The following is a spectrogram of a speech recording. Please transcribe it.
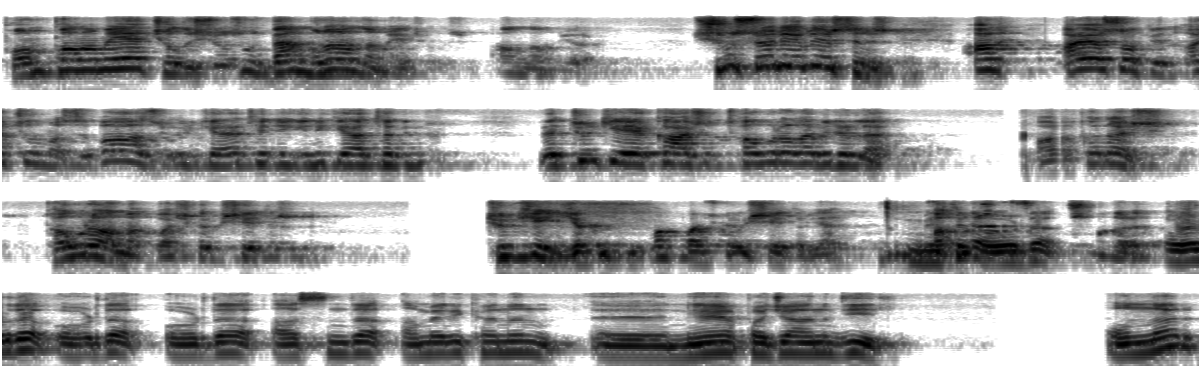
pompalamaya çalışıyorsunuz? Ben bunu anlamaya çalışıyorum. Anlamıyorum. Şunu söyleyebilirsiniz. Ayasofya'nın açılması bazı ülkeler tedirginlik yaratabilir ve Türkiye'ye karşı tavır alabilirler. Arkadaş, tavır almak başka bir şeydir. Türkiye'yi yakıp yıkmak başka bir şeydir ya. Mete orada, orada orada orada aslında Amerika'nın e, ne yapacağını değil. Onlar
